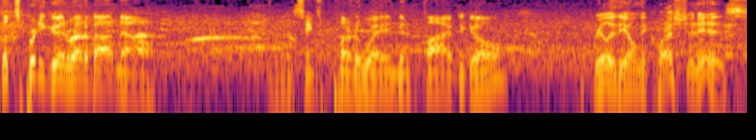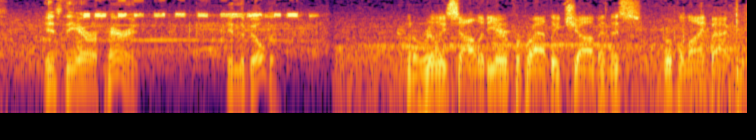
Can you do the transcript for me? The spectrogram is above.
looks pretty good right about now. Uh, the Saints will punt it away. Minute five to go. Really, the only question is, is the heir apparent in the building? Been a really solid year for Bradley Chubb and this group of linebackers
